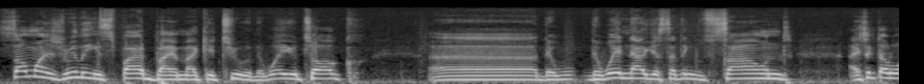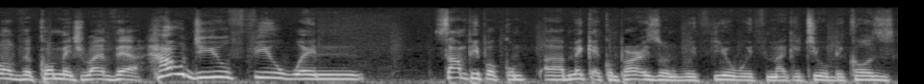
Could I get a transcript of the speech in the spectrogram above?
someone is really inspired by Macky 2. The way you talk, uh, the the way now you're starting to sound. I checked out one of the comments right there. How do you feel when some people uh, make a comparison with you with Macky 2 because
